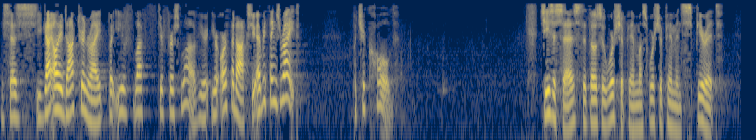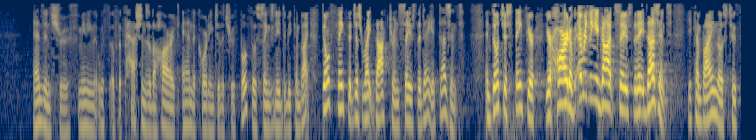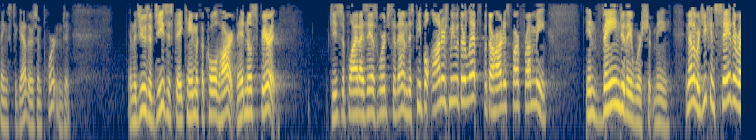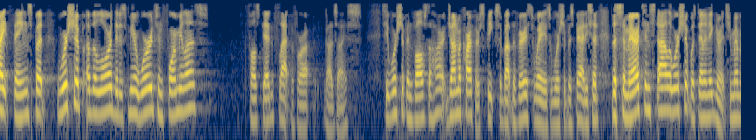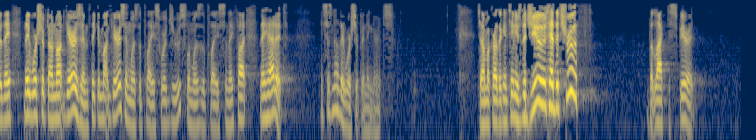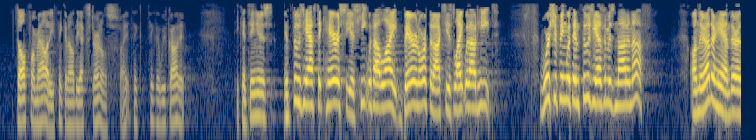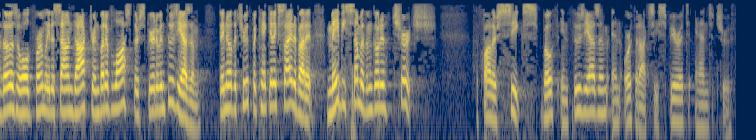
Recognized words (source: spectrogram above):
He says, You got all your doctrine right, but you've left your first love. You're, you're orthodox. You, everything's right, but you're cold. Jesus says that those who worship him must worship him in spirit and in truth, meaning that with of the passions of the heart and according to the truth. Both those things need to be combined. Don't think that just right doctrine saves the day. It doesn't. And don't just think your, your heart of everything you got saves the day. It doesn't. You combine those two things together is important. And and the Jews of Jesus' day came with a cold heart. They had no spirit. Jesus applied Isaiah's words to them This people honors me with their lips, but their heart is far from me. In vain do they worship me. In other words, you can say the right things, but worship of the Lord that is mere words and formulas falls dead and flat before God's eyes. See, worship involves the heart. John MacArthur speaks about the various ways worship is bad. He said the Samaritan style of worship was done in ignorance. Remember, they, they worshipped on Mount Gerizim, thinking Mount Gerizim was the place, where Jerusalem was the place, and they thought they had it. He says, no, they worship in ignorance. John MacArthur continues The Jews had the truth, but lacked the spirit. It's all formality, thinking all the externals, right? Think, think that we've got it. He continues, enthusiastic heresy is heat without light. Barren orthodoxy is light without heat. Worshipping with enthusiasm is not enough. On the other hand, there are those who hold firmly to sound doctrine but have lost their spirit of enthusiasm. They know the truth but can't get excited about it. Maybe some of them go to church. The Father seeks both enthusiasm and orthodoxy, spirit and truth.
